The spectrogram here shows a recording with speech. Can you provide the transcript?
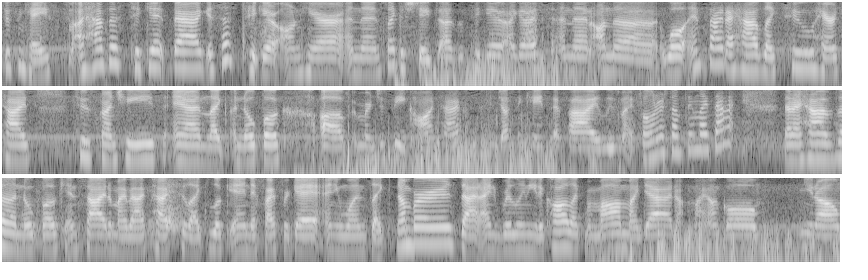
just in case. I have this ticket bag. It says ticket on here and then it's like shaped as a ticket i guess. And then on the well inside i have like two hair ties two scrunchies and like a notebook of emergency contacts just in case if i lose my phone or something like that. Then i have the notebook inside of my backpack to like look in if i forget anyone's like numbers that i really need to call like my mom my dad my uncle you know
